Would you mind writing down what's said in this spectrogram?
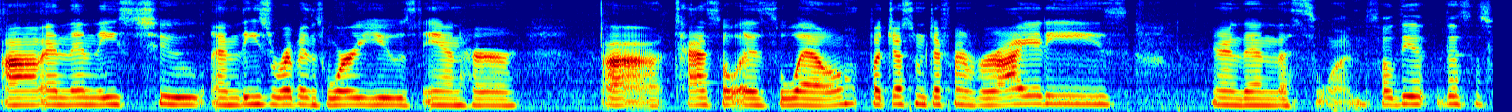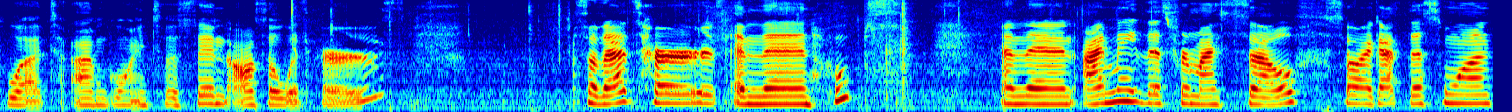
um, and then these two, and these ribbons were used in her uh, tassel as well, but just some different varieties. And then this one. So the, this is what I'm going to send also with hers. So that's hers. And then, oops. And then I made this for myself. So I got this one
